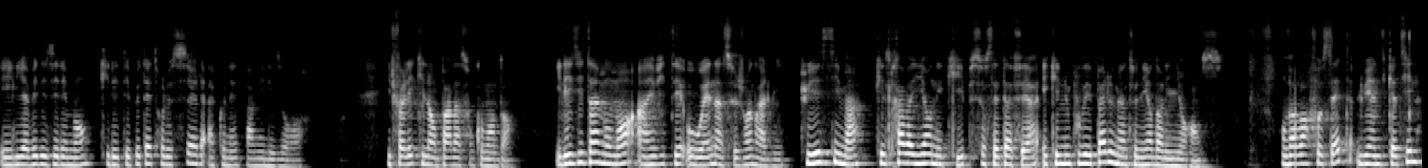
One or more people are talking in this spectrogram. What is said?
et il y avait des éléments qu'il était peut-être le seul à connaître parmi les aurores. Il fallait qu'il en parle à son commandant. Il hésita un moment à inviter Owen à se joindre à lui, puis estima qu'il travaillait en équipe sur cette affaire et qu'il ne pouvait pas le maintenir dans l'ignorance. On va voir Fawcett, lui indiqua-t-il.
